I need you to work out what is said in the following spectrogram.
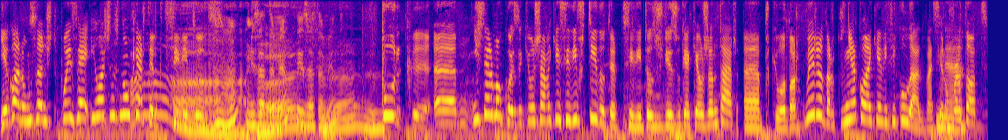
E agora, uns anos depois, é eu às vezes não quero ter que decidir tudo. Uhum, exatamente, pois, exatamente. Porque uh, isto era uma coisa que eu achava que ia ser divertido, eu ter que decidir todos os dias o que é que é o jantar. Uh, porque eu adoro comer, eu adoro cozinhar, qual é que é a dificuldade? Vai ser um Não. fartote.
